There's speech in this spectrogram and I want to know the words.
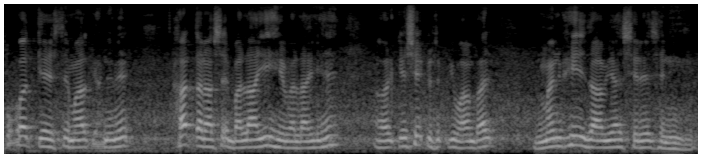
قوت کے استعمال کرنے میں ہر طرح سے بلائی ہی بلائی ہے اور کسی قسم کی وہاں پر منفی زاویہ سرے سے نہیں ہے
